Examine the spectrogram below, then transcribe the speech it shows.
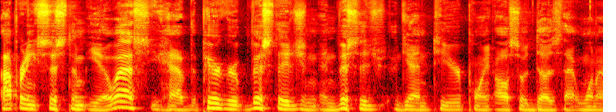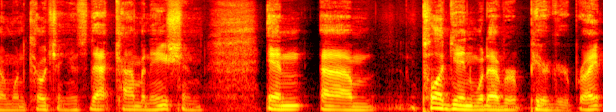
operating system EOS, you have the peer group Vistage, and, and Vistage, again, to your point, also does that one-on-one coaching. It's that combination, and um, plug in whatever peer group, right?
